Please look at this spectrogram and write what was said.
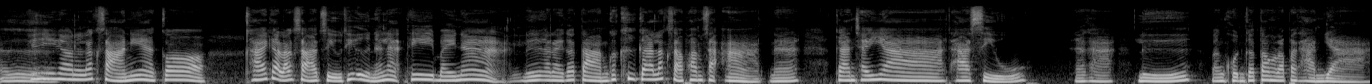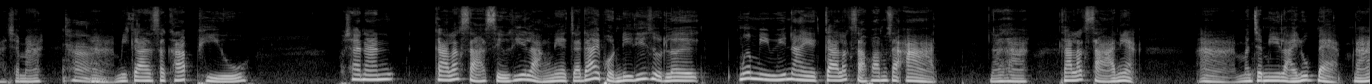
เออวิธีการรักษาเนี่ยก็คล้ายกับรักษาสิวที่อื่นนั่นแหละที่ใบหน้าหรืออะไรก็ตามก็คือการรักษาความสะอาดนะ การใช้ยาทาสิว นะคะ หรือบางคนก็ต้องรับประทานยาใช่ไหมค่ะอ่ามีการสครับผิว เพราะฉะนั้นการรักษาสิวที่หลังเนี่ยจะได้ผลดีที่สุดเลย เมื่อมีวินัยการรักษาความสะอาดนะคะ การรักษาเนี่ยอ่ามันจะมีหลายรูปแบบนะ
